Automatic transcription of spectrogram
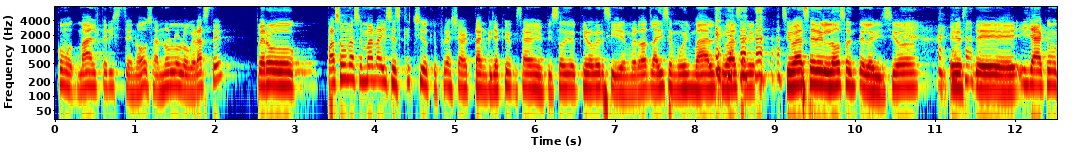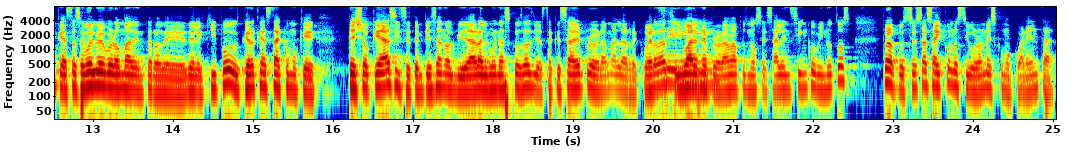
como mal, triste, ¿no? O sea, no lo lograste, pero pasa una semana y dices, qué chido que fui a Shark Tank, ya quiero que salga mi episodio, quiero ver si en verdad la hice muy mal, si voy a, salir, si a ser el oso en televisión, este, y ya como que hasta se vuelve broma dentro del equipo. Creo que hasta como que te choqueas y se te empiezan a olvidar algunas cosas y hasta que sale el programa las recuerdas. Igual en el programa pues no se salen cinco minutos, pero pues estás ahí con los tiburones como 40.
